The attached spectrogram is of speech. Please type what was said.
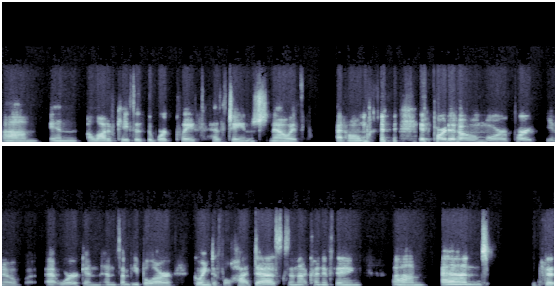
Um, in a lot of cases, the workplace has changed. Now it's at home, it's part at home or part, you know, at work, and and some people are going to full hot desks and that kind of thing. Um, and the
